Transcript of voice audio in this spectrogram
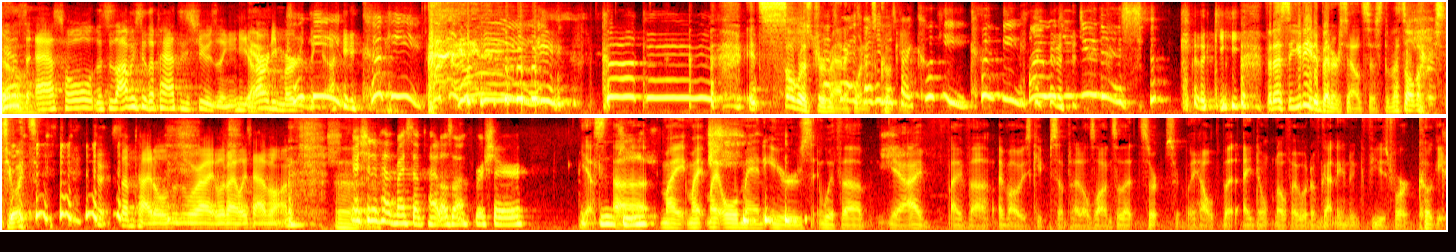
yes, know. asshole. This is obviously the path he's choosing. He Yeah. already murdered Cookie, the cookie, guy. Cookie. it's so less That's why dramatic when it's watching this Cookie. part. Cookie, cookie. Why would you do this? Cookie. Vanessa, you need a better sound system. That's all there is to it. Subtitles is where I what I always have on. I should have had my subtitles on for sure. Yes, uh, my, my my old man ears with uh yeah I've I've uh, I've always keep subtitles on so that cer- certainly helped but I don't know if I would have gotten confused for cookie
